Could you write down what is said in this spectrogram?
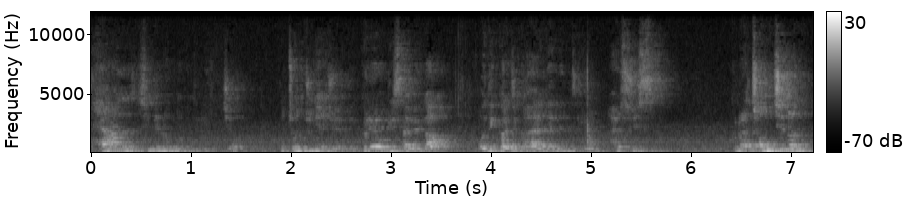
다양한 시민운동들이 있죠. 존중해줘야 돼요. 그래야 우리 사회가 어디까지 가야 되는지를 할 수 있습니다. 그러나 정치는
